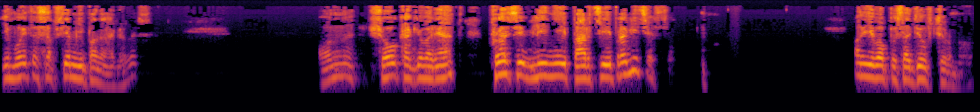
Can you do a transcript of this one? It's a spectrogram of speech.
ему это совсем не понравилось. Он шел, как говорят, против линии партии и правительства. Он его посадил в тюрьму.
